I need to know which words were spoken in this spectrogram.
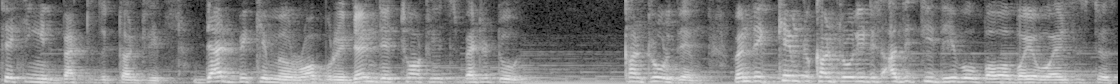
taking it back to the country. That became a robbery. Then they thought it's better to control them. When they came to control it is Atithi Devo Baba Bhayavo ancestors.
